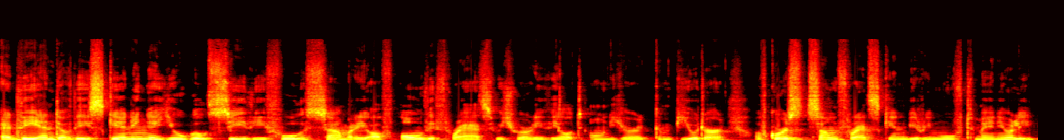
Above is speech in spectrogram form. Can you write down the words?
At the end of the scanning, you will see the full summary of all the threads which were revealed on your computer. Of course, some threads can be removed manually.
